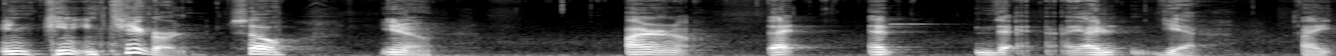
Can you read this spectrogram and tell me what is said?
in, in kindergarten. So, you know, I don't know. That, that, that I, yeah, I,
